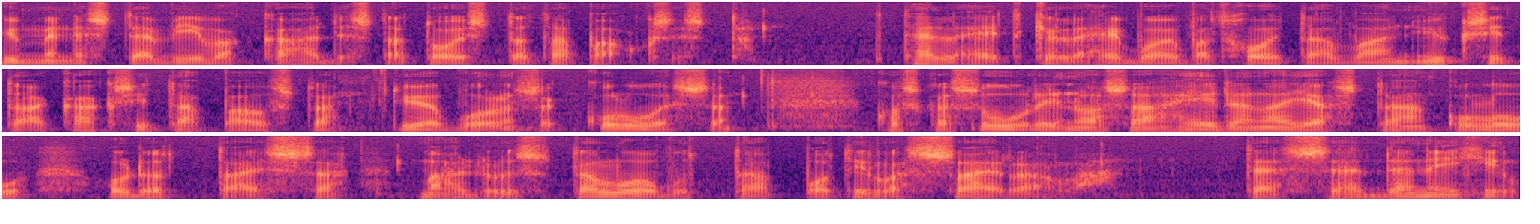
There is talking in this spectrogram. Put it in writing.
10-12 tapauksesta. Tällä hetkellä he voivat hoitaa vain yksi tai kaksi tapausta työvuoronsa kuluessa, koska suurin osa heidän ajastaan kuluu odottaessa mahdollisuutta luovuttaa potilas sairaalaan. Tässä Danny Hill.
